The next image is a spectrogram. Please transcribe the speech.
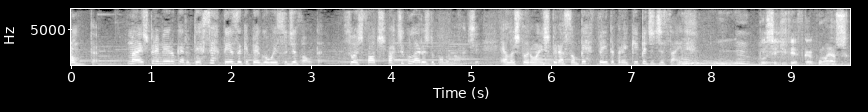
Pronta? Mas primeiro quero ter certeza que pegou isso de volta. Suas fotos particulares do Polo Norte. Elas foram a inspiração perfeita para a equipe de design. Uh, você devia ficar com essa.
